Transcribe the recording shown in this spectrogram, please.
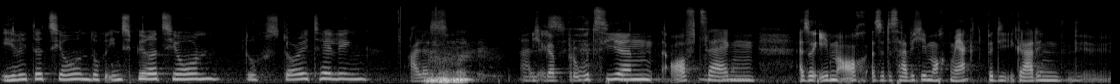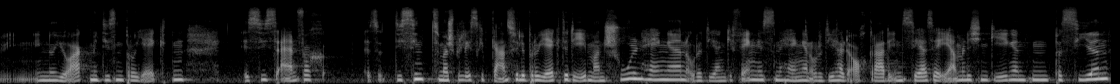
Irritation, durch Inspiration, durch Storytelling? Alles. Alles. Ich glaube, provozieren, aufzeigen, mhm. also eben auch, also das habe ich eben auch gemerkt, gerade in, in New York mit diesen Projekten, es ist einfach also die sind zum Beispiel, es gibt ganz viele Projekte, die eben an Schulen hängen oder die an Gefängnissen hängen oder die halt auch gerade in sehr, sehr ärmlichen Gegenden passieren.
